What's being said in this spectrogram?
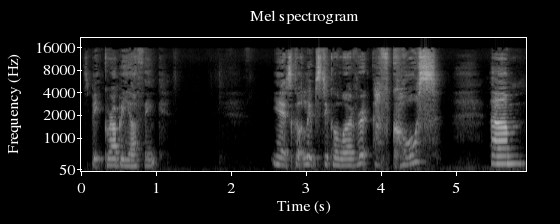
it's a bit grubby, I think. Yeah, it's got lipstick all over it, of course. Um,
